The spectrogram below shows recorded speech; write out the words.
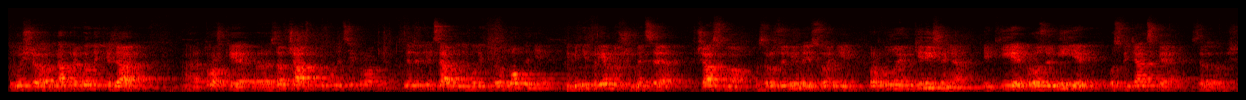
Тому що, на превеликий жаль, е, трошки е, завчасно були ці кроки, не до кінця вони були підготовлені. І мені приємно, що ми це вчасно зрозуміли і сьогодні пропонуємо ті рішення, які розуміє освітянське середовище.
